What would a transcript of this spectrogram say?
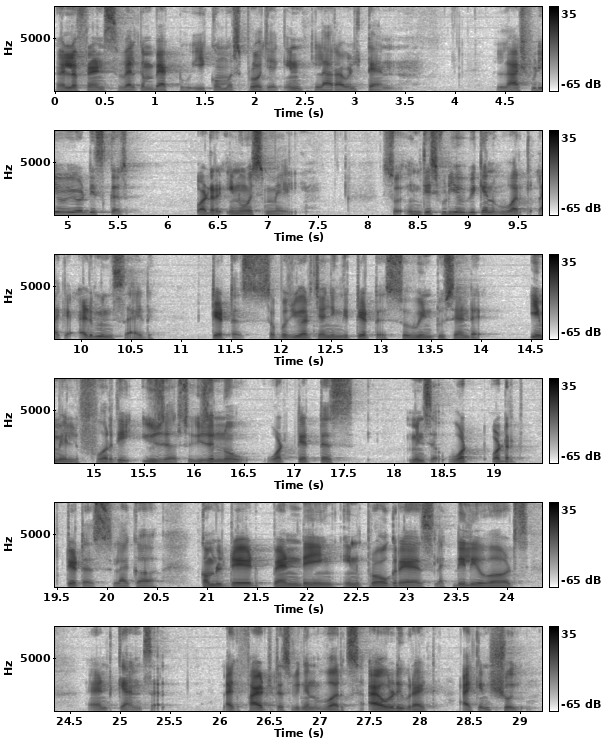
Hello friends, welcome back to e-commerce project in Laravel 10. Last video we discussed order invoice mail. So in this video we can work like an admin side status. Suppose you are changing the status, so we need to send an email for the user. So user know what status means what order status like a completed, pending, in progress, like delivered and cancel. Like five status we can works. I already write, I can show you.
